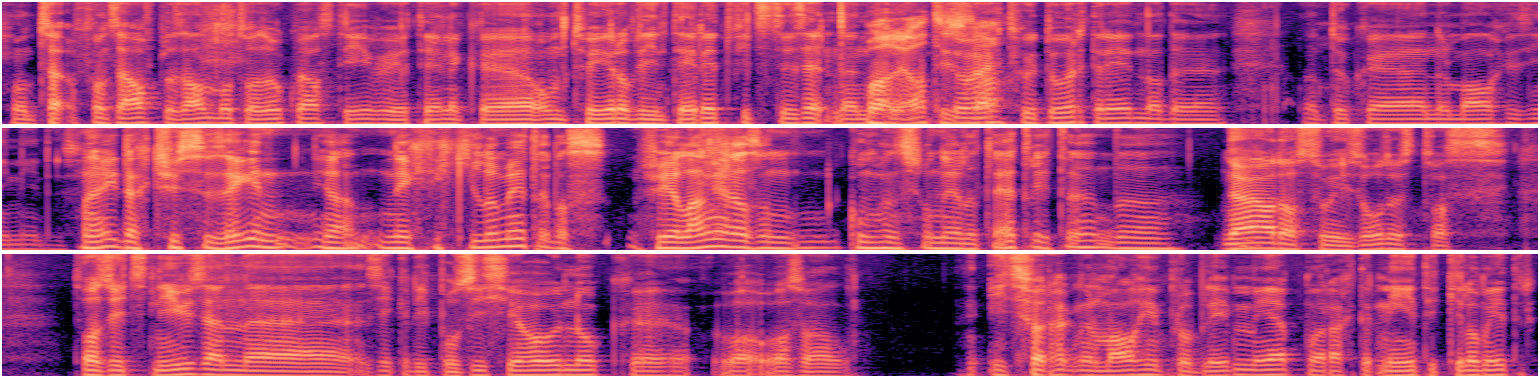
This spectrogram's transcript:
ik vond het- ik vond het zelf plezant, maar het was ook wel stevig uiteindelijk eh, om twee uur op die interritfiets te zitten en Wel ja, het toch echt goed door te rijden. Dat, eh, dat ook eh, normaal gezien niet. Dus. Nee, ik dacht juist te zeggen, ja, 90 kilometer, dat is veel langer dan een conventionele tijdrit. Hè. De, Ja, ja, dat is sowieso. Dus het was, het was iets nieuws en zeker die positie houden ook eh, wa- was wel iets waar ik normaal geen probleem mee heb. Maar achter 90 kilometer,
